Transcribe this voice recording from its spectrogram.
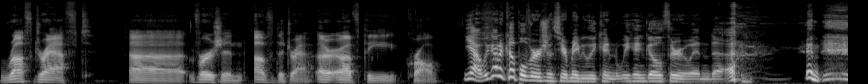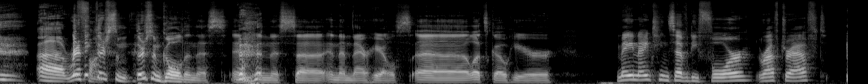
rough draft uh version of the draft or of the crawl. Yeah, we got a couple versions here. Maybe we can we can go through and uh, and uh, I think on. there's some there's some gold in this in, in this uh in them there heels. Uh let's go here. May 1974 rough draft.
